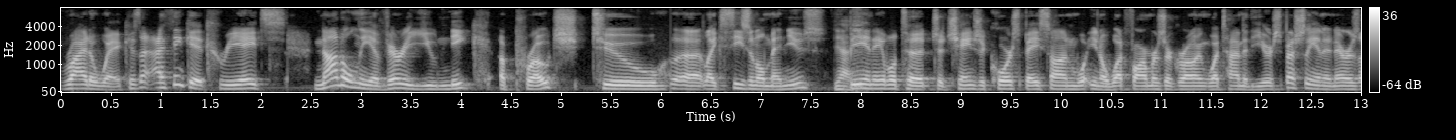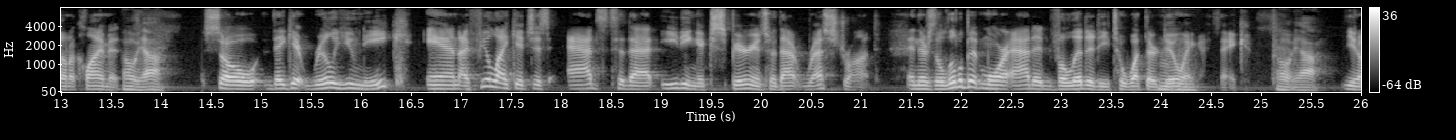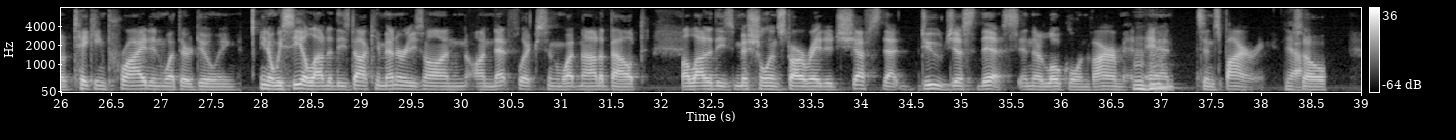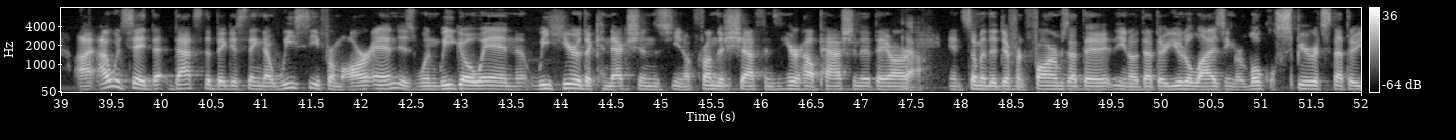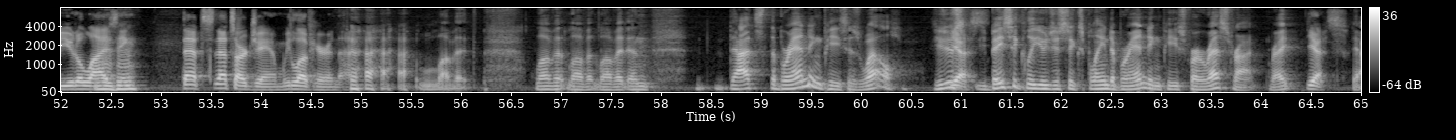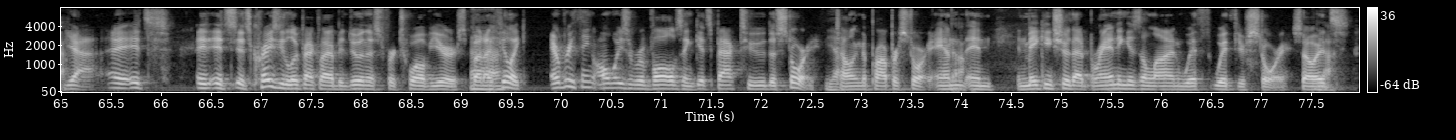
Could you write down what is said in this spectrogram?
right away because I think it creates not only a very unique approach to uh, like seasonal menus, yes. being able to to change the course based on what you know what farmers are growing, what time of the year, especially in an Arizona climate. Oh yeah. So they get real unique, and I feel like it just adds to that eating experience or that restaurant. And there's a little bit more added validity to what they're mm-hmm. doing. I think. Oh yeah. You know, taking pride in what they're doing you know, we see a lot of these documentaries on on Netflix and whatnot about a lot of these Michelin star rated chefs that do just this in their local environment, mm-hmm. and it's inspiring. Yeah. So. I, I would say that that's the biggest thing that we see from our end is when we go in, we hear the connections, you know, from the chef and hear how passionate they are, yeah. and some of the different farms that they, you know, that they're utilizing or local spirits that they're utilizing. Mm-hmm. That's that's our jam. We love hearing that. love it. Love it, love it, love it. And that's the branding piece as well. You just yes. basically you just explained a branding piece for a restaurant, right? Yes. Yeah. Yeah. It's it, it's it's crazy to look back like I've been doing this for 12 years, but uh-huh. I feel like everything always revolves and gets back to the story, yeah. telling the proper story, and yeah. and and making sure that branding is aligned with with your story. So yeah. it's,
